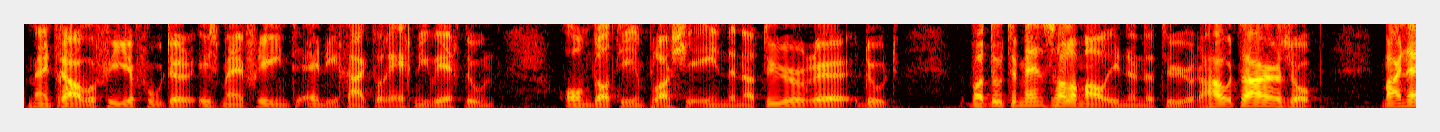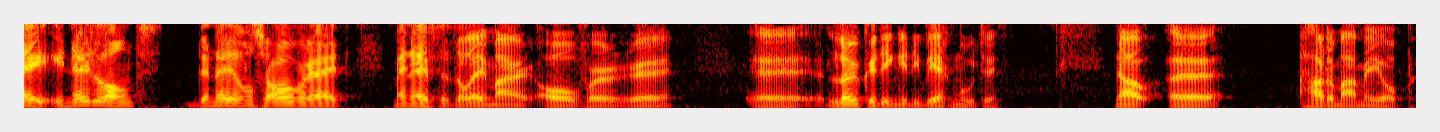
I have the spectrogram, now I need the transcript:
mijn trouwe viervoeter is mijn vriend en die ga ik toch echt niet wegdoen, omdat hij een plasje in de natuur doet. Wat doet de mens allemaal in de natuur? Hou het daar eens op. Maar nee, in Nederland, de Nederlandse overheid, men heeft het alleen maar over leuke dingen die weg moeten. Nou, hou er maar mee op.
